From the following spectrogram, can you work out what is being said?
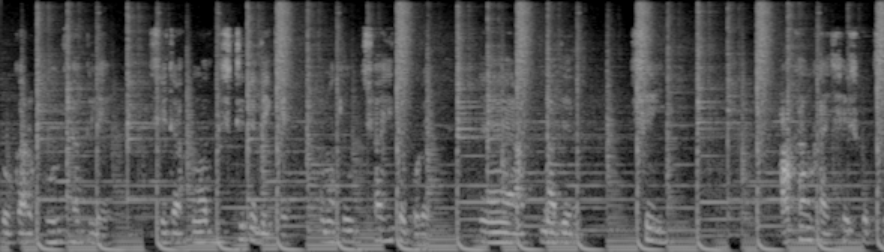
প্রকার ভুল থাকলে সেটা দৃষ্টিতে দেখে তোমাকে উৎসাহিত করে আপনাদের সেই আকাঙ্ক্ষায় শেষ করছি।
